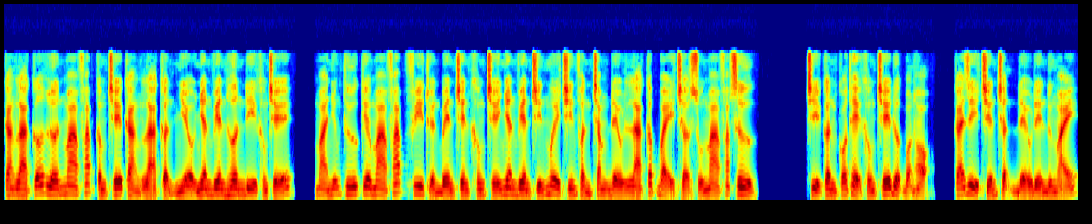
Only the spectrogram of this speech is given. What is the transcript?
Càng là cỡ lớn ma pháp cấm chế càng là cần nhiều nhân viên hơn đi khống chế, mà những thứ kia ma pháp phi thuyền bên trên khống chế nhân viên chín mươi chín phần trăm đều là cấp bảy trở xuống ma pháp sư chỉ cần có thể khống chế được bọn họ, cái gì chiến trận đều đến đứng máy.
